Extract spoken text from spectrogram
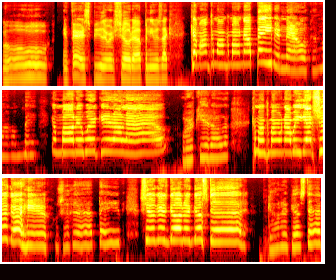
Oh, and Ferris Bueller showed up and he was like, Come on, come on, come on now, baby, now. Come on, baby. Come on and work it all out. Work it all out. Come on, come on, now we got Shergar here. Shergar, baby. Shergar's gonna go stud. Gonna go stud.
